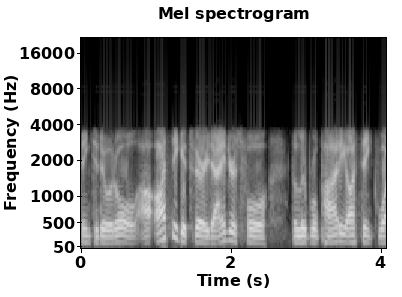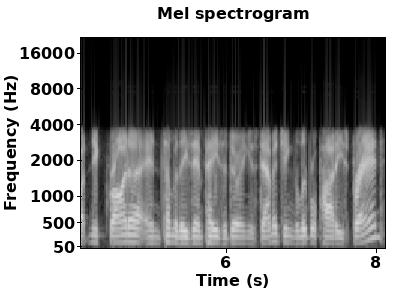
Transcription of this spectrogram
thing to do at all. I, I think it's very dangerous for the Liberal Party. I think what Nick Greiner and some of these MPs are doing is damaging the Liberal Party's brand.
